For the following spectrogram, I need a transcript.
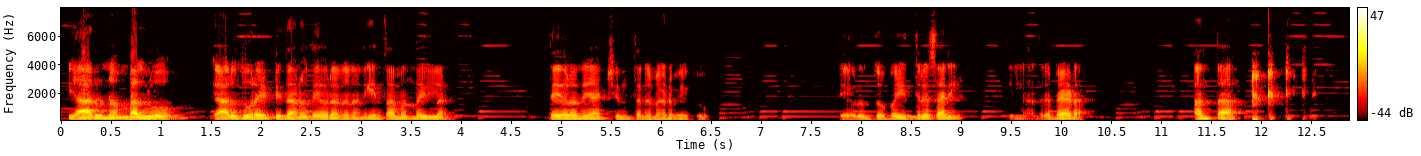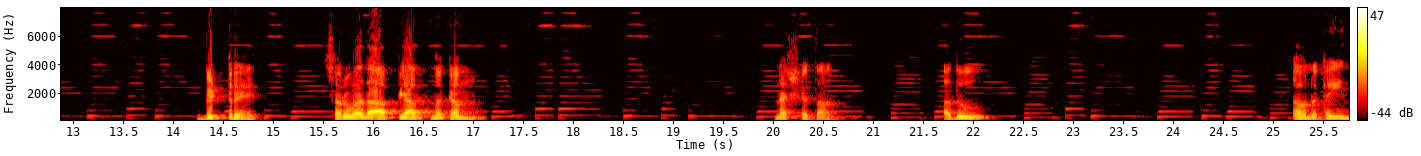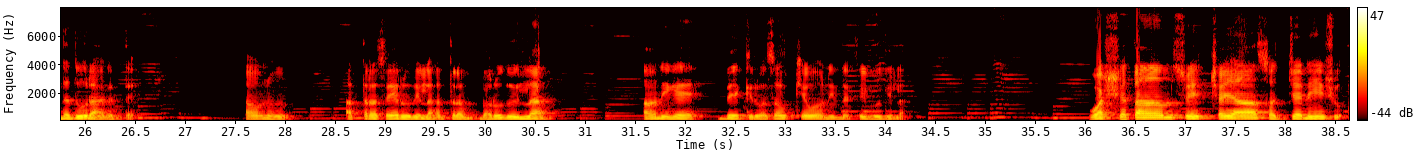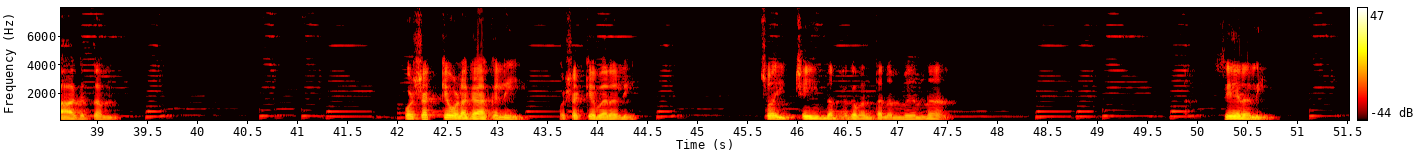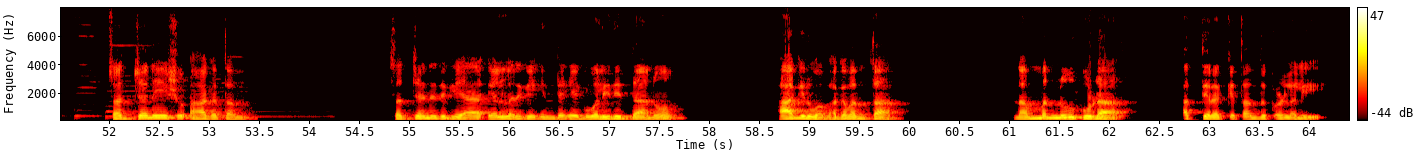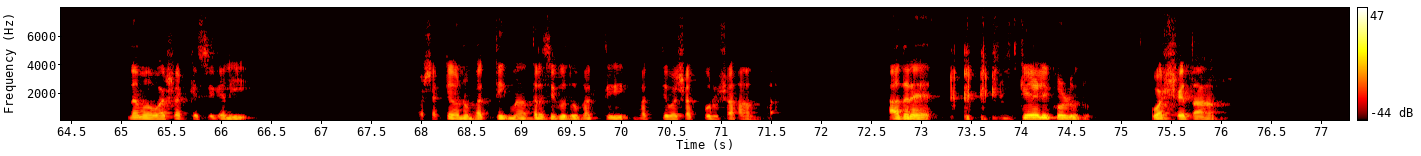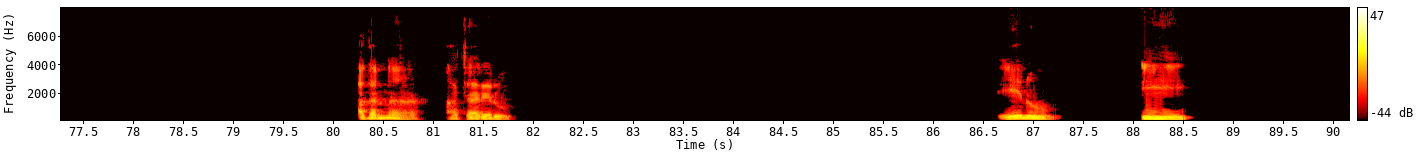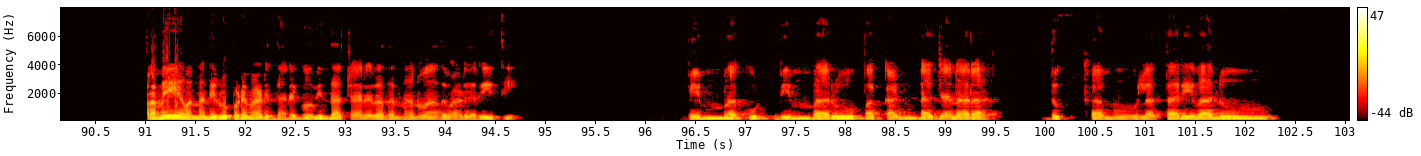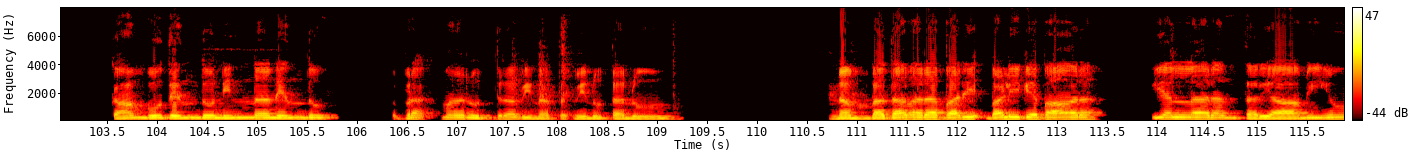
ಯಾರು ನಂಬಲ್ವೋ, ಯಾರು ದೂರ ಇಟ್ಟಿದ್ದಾನೋ ದೇವರನ್ನ ನನಗೇನ್ ಸಂಬಂಧ ಇಲ್ಲ. ದೇವರನ್ನ ಯಾಕೆ ಚಿಂತನೆ ಮಾಡಬೇಕು? ದೇವರಂತೊಬ್ಬ ಇದ್ರೆ ಸರಿ ಇಲ್ಲ ಅಂದ್ರೆ ಬೇಡ. ಅಂತ ಬಿಟ್ರೆ ಸರ್ವದಾ ಪ್ಯಾತ್ಮಕಂ ನಶ್ಯತಾನ್. ಅದು ಅವನ ಕೈಯಿಂದ ದೂರ ಆಗುತ್ತೆ. ಅವನು ಹತ್ರ ಸೇರುವುದಿಲ್ಲ, ಹತ್ರ ಬರುವುದೂ ಇಲ್ಲ. ಅವನಿಗೆ ಬೇಕಿರುವ ಸೌಖ್ಯವು ಅವನಿಂದ ಸಿಗುವುದಿಲ್ಲ. ವಶ್ಯತಾಂ ಸ್ವೇಚ್ಛೆಯ ಸಜ್ಜನೇಶು ಆಗತಂ. ವಶಕ್ಕೆ ಒಳಗಾಗಲಿ, ವಶಕ್ಕೆ ಬರಲಿ. ಸ್ವ ಇಚ್ಛೆಯಿಂದ ಭಗವಂತ ನಮ್ಮನ್ನ ಸೇರಲಿ. ಸಜ್ಜನೇಶು ಆಗತಂ. ಸಜ್ಜನರಿಗೆ ಎಲ್ಲರಿಗೆ ಹಿಂದೆ ಹೇಗೆ ಒಲಿದಿದ್ದಾನೋ ಆಗಿರುವ ಭಗವಂತ ನಮ್ಮನ್ನೂ ಕೂಡ ಹತ್ತಿರಕ್ಕೆ ತಂದುಕೊಳ್ಳಲಿ. ನಮ್ಮ ವಶಕ್ಕೆ ಸಿಗಲಿ. ವಶಕ್ಕೆ ಅವನು ಭಕ್ತಿಗೆ ಮಾತ್ರ ಸಿಗುದು, ಭಕ್ತಿ ಭಕ್ತಿ ವಶ ಪುರುಷ ಅಂತ. ಆದರೆ ಕೇಳಿಕೊಳ್ಳುದು, ವಶ್ಯತ. ಅದನ್ನ ಆಚಾರ್ಯರು ಏನು ಈ ಪ್ರಮೇಯವನ್ನ ನಿರೂಪಣೆ ಮಾಡಿದ್ದಾರೆ? ಗೋವಿಂದಾಚಾರ್ಯರು ಅದನ್ನು ಅನುವಾದ ಮಾಡಿದ ರೀತಿ. ಬಿಂಬ ಬಿಂಬರೂಪ ಕಂಡ ಜನರ ದುಃಖ ಮೂಲ ತರಿವನು. ಕಾಂಬುದೆಂದು ನಿನ್ನನೆಂದು ಬ್ರಹ್ಮರುದ್ರ ವಿನತ, ವಿನುತನು. ನಂಬದವರ ಬರಿ, ಬಳಿಗೆ ಬಾರ, ಎಲ್ಲರಂತರ್ಯಾಮಿಯೂ.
